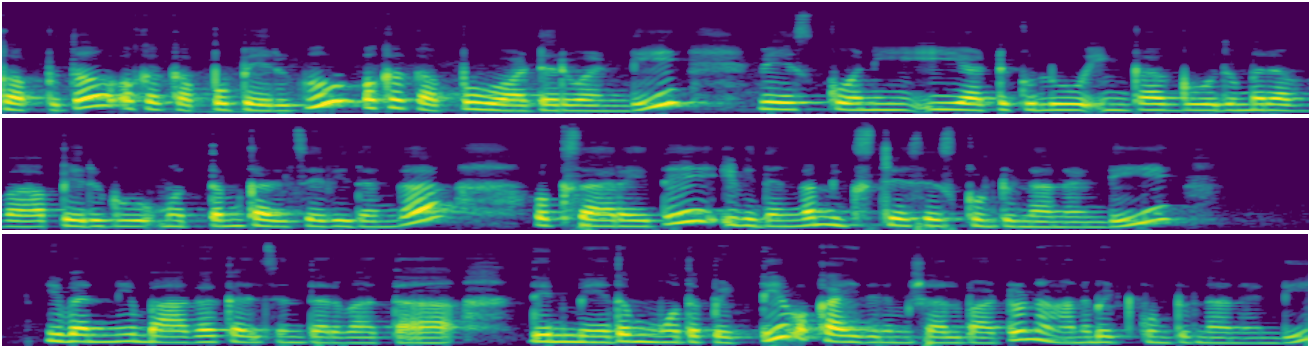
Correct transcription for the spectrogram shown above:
కప్పుతో ఒక కప్పు పెరుగు ఒక కప్పు వాటరు అండి. వేసుకొని ఈ అటుకులు ఇంకా గోధుమ రవ్వ పెరుగు మొత్తం కలిసే విధంగా ఒకసారి అయితే ఈ విధంగా మిక్స్ చేసేసుకుంటున్నానండి. ఇవన్నీ బాగా కలిసిన తర్వాత దీని మీద మూత పెట్టి ఒక ఐదు నిమిషాల పాటు నానబెట్టుకుంటున్నానండి.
